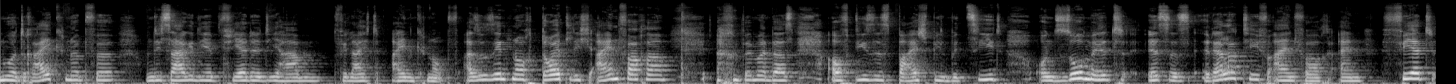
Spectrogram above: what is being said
nur drei Knöpfe und ich sage dir, Pferde, die haben vielleicht einen Knopf. Also sind noch deutlich einfacher, wenn man das auf dieses Beispiel bezieht. Und somit ist es relativ einfach, ein Pferd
